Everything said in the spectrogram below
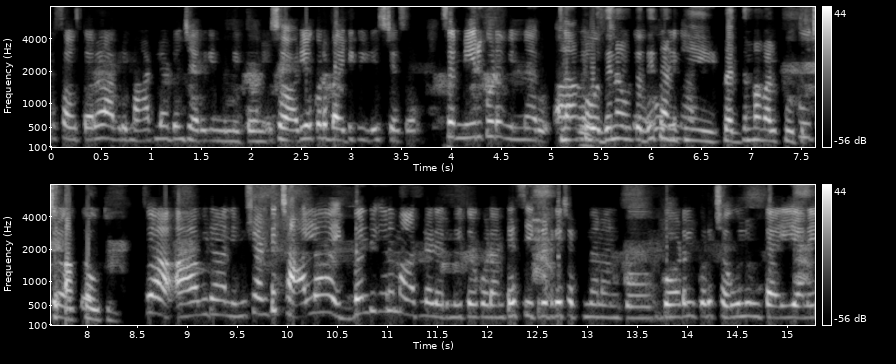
మిస్ అవుతారో ఆవిడ మాట్లాడడం జరిగింది మీతో సో ఆడియో కూడా బయటికి రిలీజ్ చేశారు. సార్ మీరు కూడా విన్నారు. నాకు వదిన అవుతుంది వదిన. తనకి పెద్దమ్మ వాళ్ళ కూతురు కూతురు అక్క అవుతుంది. సో ఆవిడ ఆ నిమిషం అంటే చాలా ఇబ్బందిగానే మాట్లాడారు మీతో కూడా. అంటే సీక్రెట్గా చెప్తున్నాను అనుకో గోడలు కూడా చెవులు ఉంటాయి అనే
